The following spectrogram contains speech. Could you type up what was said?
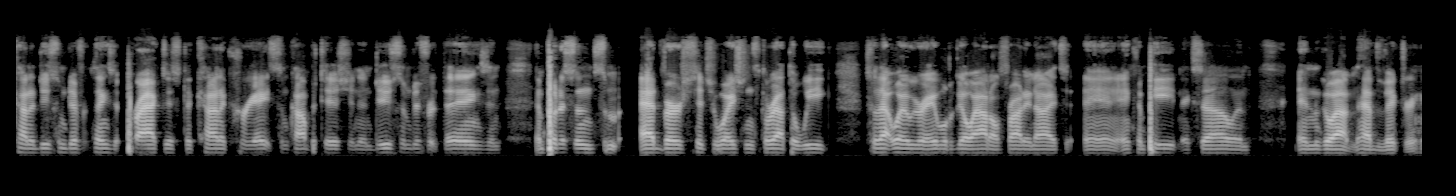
kind of do some different things at practice to kind of create some competition and do some different things and, and put us in some adverse situations throughout the week. So that way we were able to go out on Friday nights and, and compete and excel and, and go out and have the victory.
